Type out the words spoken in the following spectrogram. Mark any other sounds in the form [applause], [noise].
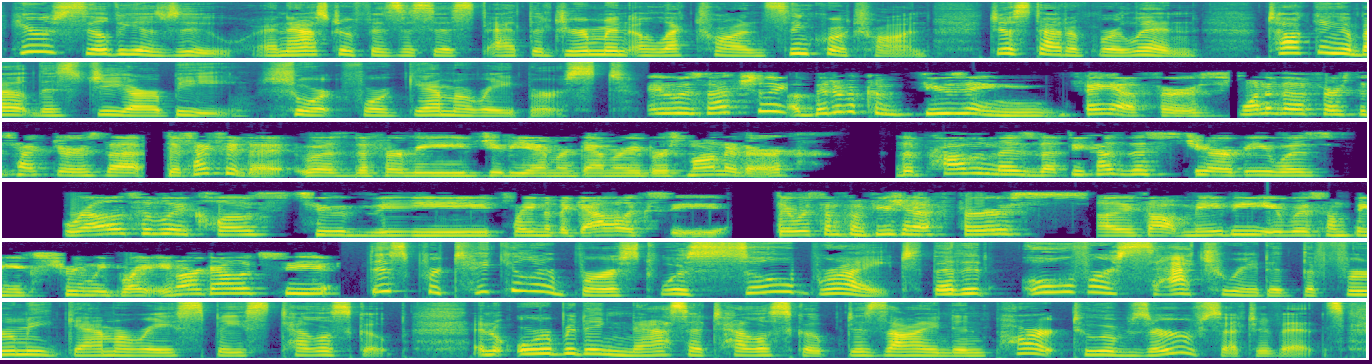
Here's Sylvia Zhu, an astrophysicist at the German electron synchrotron just out of Berlin, talking about this GRB, short for gamma ray burst. It was actually a bit of a confusing thing at first. One of the first detectors that detected it was the Fermi GBM or gamma ray burst monitor. The problem is that because this GRB was relatively close to the plane of the galaxy, there was some confusion at first. Uh, they thought maybe it was something extremely bright in our galaxy. This particular burst was so bright that it oversaturated the Fermi Gamma Ray Space Telescope, an orbiting NASA telescope designed in part to observe such events.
